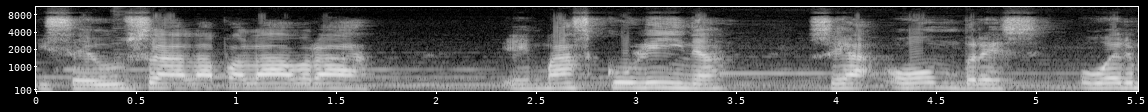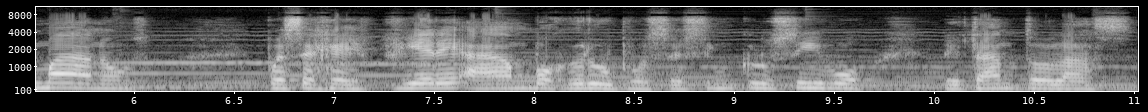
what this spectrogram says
y se usa la palabra eh, masculina, sea hombres o hermanos, pues se refiere a ambos grupos, es inclusivo de tanto las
